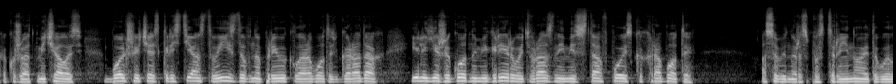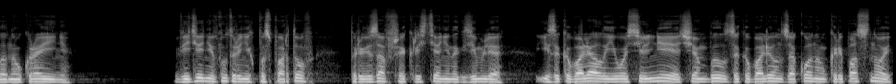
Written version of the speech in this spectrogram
Как уже отмечалось, большая часть крестьянства издавна привыкла работать в городах или ежегодно мигрировать в разные места в поисках работы. Особенно распространено это было на Украине. Введение внутренних паспортов, привязавшее крестьянина к земле, и закабаляло его сильнее, чем был закабален законом крепостной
